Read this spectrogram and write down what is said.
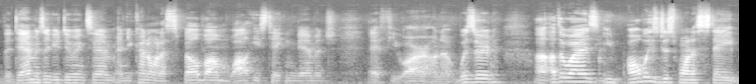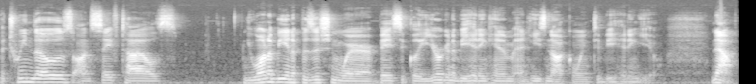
the damage that you're doing to him, and you kind of want to spell bomb while he's taking damage if you are on a wizard. Uh, otherwise, you always just want to stay between those on safe tiles you want to be in a position where basically you're going to be hitting him and he's not going to be hitting you. Now,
